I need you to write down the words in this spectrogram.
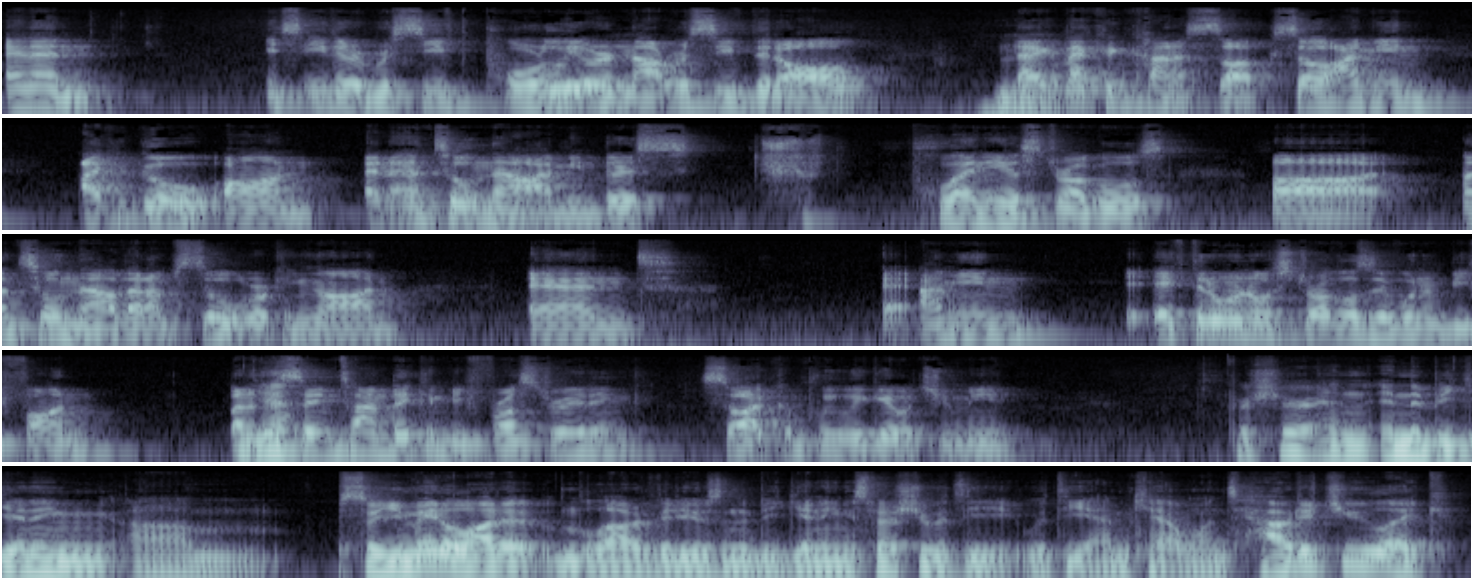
and then it's either received poorly or not received at all, that, that can kind of suck. So, I mean, I could go on, and until now, I mean, there's tr- plenty of struggles uh, until now that I'm still working on. And I mean, if there were no struggles, it wouldn't be fun. But at Yeah. the same time, they can be frustrating. So I completely get what you mean. For sure. And in the beginning, um, so you made a lot of a lot of videos in the beginning, especially with the with the MCAT ones. How did you like,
